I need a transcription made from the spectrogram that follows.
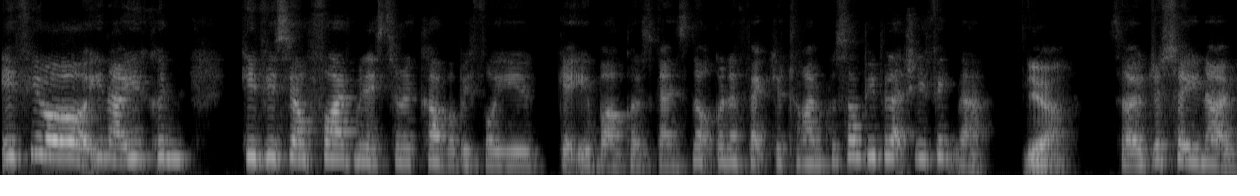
If you're, you know, you can give yourself five minutes to recover before you get your barcode scan. It's not going to affect your time because some people actually think that. Yeah. So just so you know,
